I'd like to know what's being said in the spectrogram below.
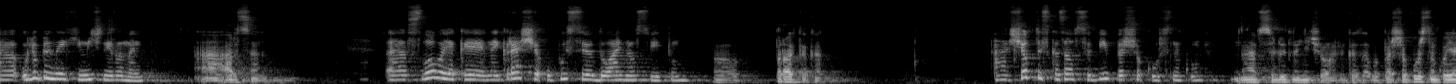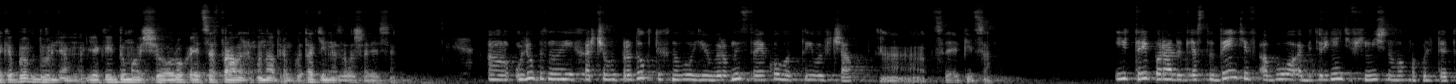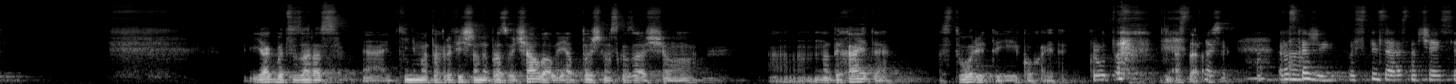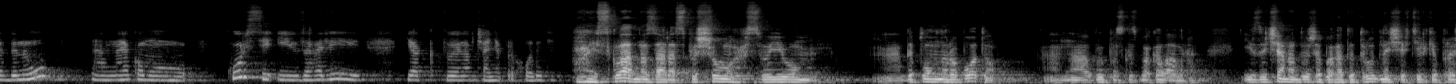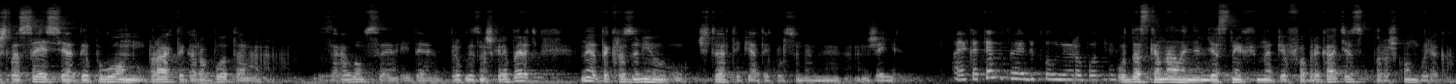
Е, Улюблений хімічний елемент. Арсен. Е, Слово, яке найкраще описує дуальну освіту. Е, Практика. А що б ти сказав собі першокурснику? Абсолютно нічого не казав. Першокурснику, як і був дурням, який думав, що рухається в правильному напрямку, так і не залишається. Е, Улюблений харчовий продукт, технологію виробництва якого ти вивчав. Це піца. І три поради для студентів або абітурієнтів хімічного факультету. Як би це зараз е, кінематографічно не прозвучало, але я б точно сказав, що е, надихайте, створюйте і кохайте. Круто. Я стараюся. Розкажи, ось ти зараз навчаєшся в ДНУ, на якому курсі і взагалі як твоє навчання проходить? Ой, складно зараз. Пишу свою дипломну роботу е, на випуск з бакалавра. І, звичайно, дуже багато труднощів. Тільки пройшла сесія, диплом, практика, робота. Загалом все йде приблизно шкереберть. Ну, я так розумію, четвертий, п'ятий курс у мене вже є. А яка тема твоєї дипломної роботи? Удосконалення м'ясних напівфабрикатів з порошком буряка.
